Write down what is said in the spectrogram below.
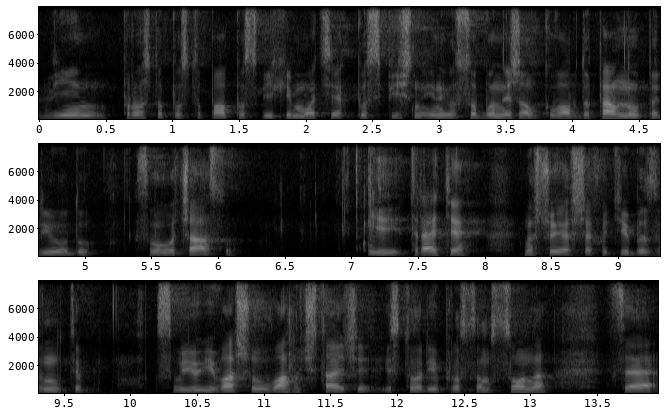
Він просто поступав по своїх емоціях поспішно і особо не жалкував до певного періоду свого часу. І третє, на що я ще хотів би звернути свою і вашу увагу, читаючи історію про Самсона, це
